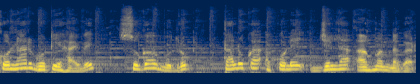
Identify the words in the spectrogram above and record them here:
Kolhar Goti highway Sugaon Budruk taluka Akole जिल्हा अहमदनगर.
